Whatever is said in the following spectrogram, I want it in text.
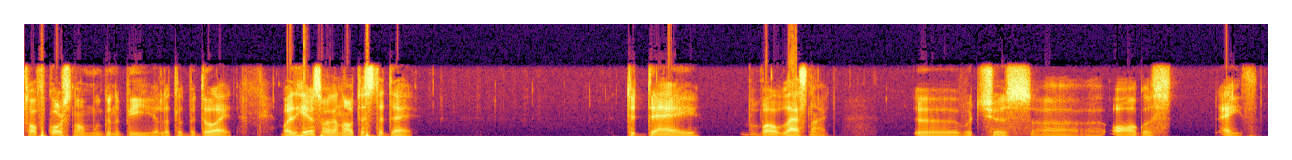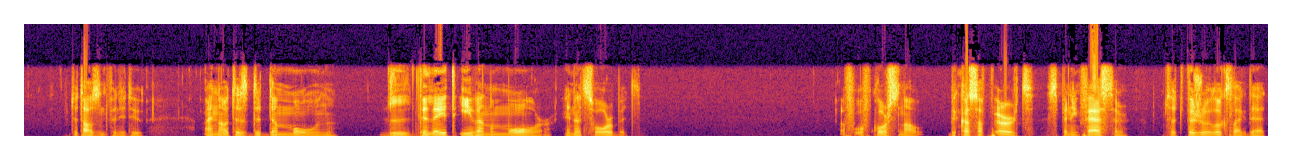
so of course now we're gonna be a little bit delayed but here's what I noticed today today well last night uh, which is uh, August 8th 2022 I noticed that the moon delayed even more in its orbit of, of course now because of Earth spinning faster, so it visually looks like that.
